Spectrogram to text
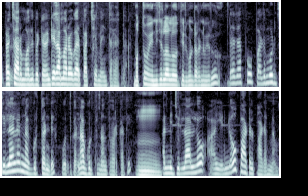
ప్రచారం మొదలుపెట్టాం. ఎన్టీ రామారావు గారు పరిచయం అయిన తర్వాత. మొత్తం ఎన్ని జిల్లాలో తిరుగుంటారండి మీరు? దాదాపు పదమూడు జిల్లాలని నాకు గుర్తండి. పూర్తిగా నాకు గుర్తున్నంత వరకు అది. అన్ని జిల్లాల్లో ఆ ఎన్నో పాటలు పాడాం మేము.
